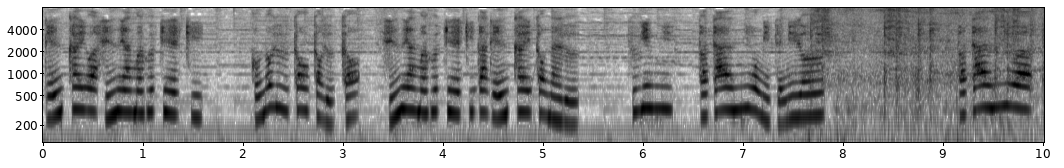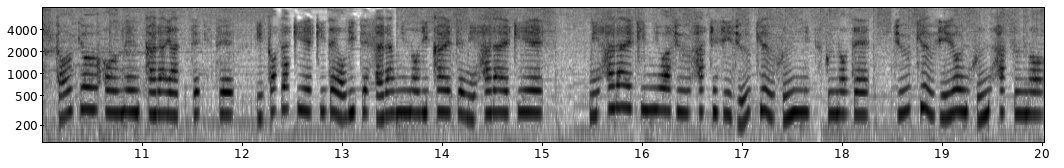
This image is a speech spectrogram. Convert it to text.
限界は新山口駅。このルートを取ると、新山口駅が限界となる。次に、パターン2を見てみよう。パターン2は、東京方面からやってきて、糸崎駅で降りてさらに乗り換えて三原駅へ。三原駅には18時19分に着くので、19時4分発の、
